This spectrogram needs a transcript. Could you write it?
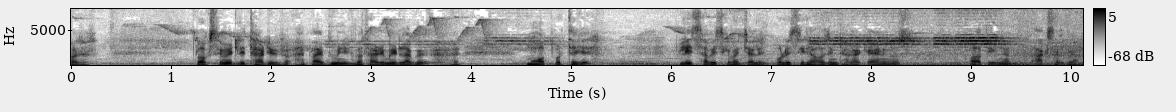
বাজার। অ্যাপ্রক্সিমেটলি থার্টি ফাইভ মিনিট বা থার্টি মিনিট লাগবে মহৎপুর থেকে। Please subscribe channel policy housing Dhaka ক্যানিউস কলাতে ইউনিয়ন আকসার গ্রাম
